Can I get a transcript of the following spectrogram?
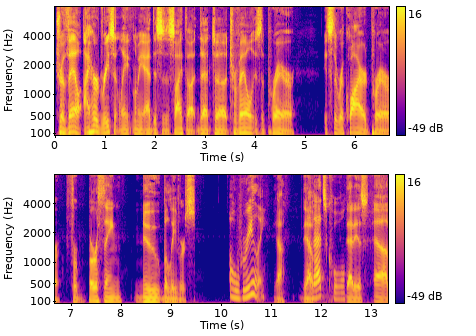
travail. I heard recently. Let me add this as a side thought that uh, travail is the prayer. It's the required prayer for birthing new believers. Oh, really? Yeah, yeah, That's cool. that is. Uh,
